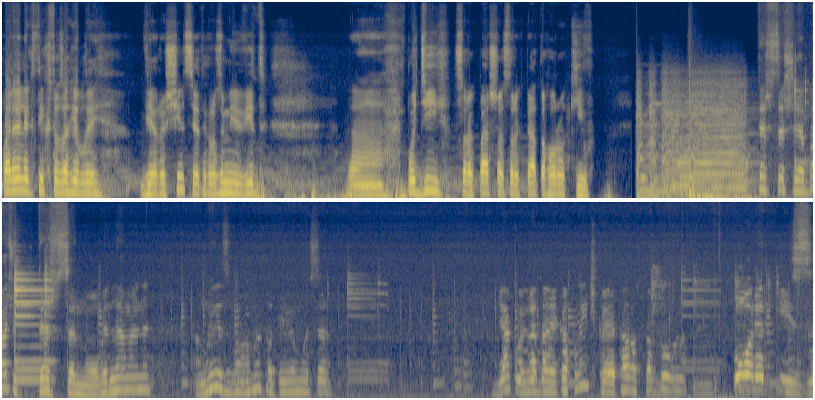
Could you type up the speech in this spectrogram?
перелік тих, хто загиблий в Ярошівці, я так розумію, від е, подій 41-45 років. Теж все, що я бачу, теж все нове для мене. А ми з вами подивимося, як виглядає капличка, яка розташована поряд із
